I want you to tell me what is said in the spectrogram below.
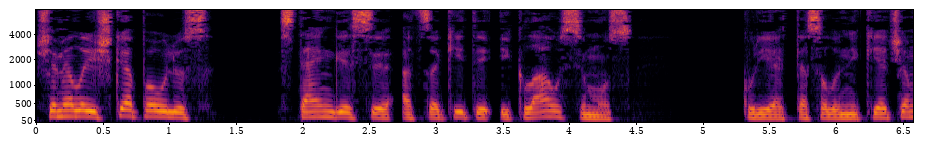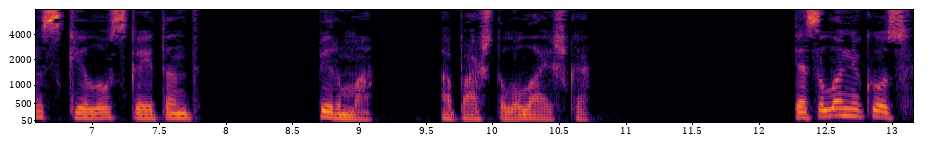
Šiame laiške Paulius stengiasi atsakyti į klausimus, kurie tesalonikiečiams kilo skaitant pirmą apaštalo laišką. Tesalonikos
